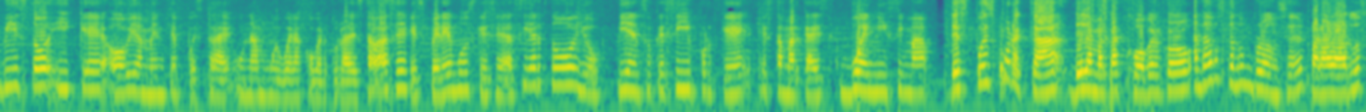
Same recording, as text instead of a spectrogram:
visto y que obviamente pues trae una muy buena cobertura de esta base. Esperemos que sea cierto, yo pienso que sí porque esta marca es buenísima. Después por acá de la marca CoverGirl andaba buscando un bronzer para dar los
